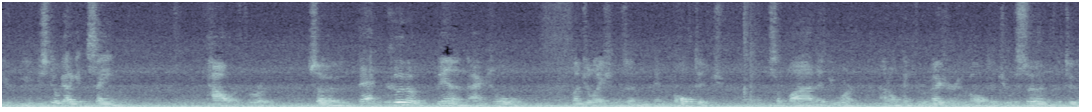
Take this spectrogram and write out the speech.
You, you, you still gotta get the same power through. So that could have been actual undulations in, in voltage supply that you weren't, I don't think you were measuring voltage. You assumed the two,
